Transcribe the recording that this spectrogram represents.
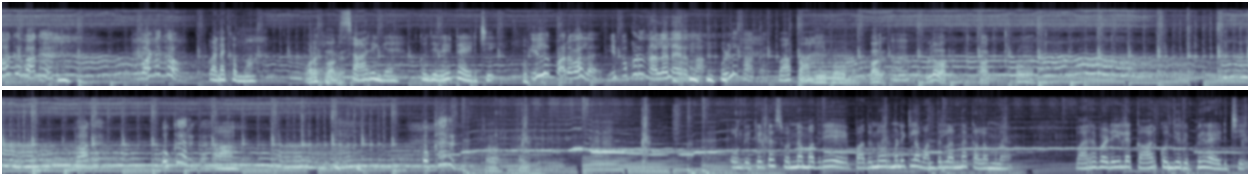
வாங்க வாங்க. வணக்கம். வணக்கம்மா. வணக்கம் வாங்க. சாரிங்க கொஞ்சம் லேட் ஆயிடுச்சு. இல்ல பரவாயில்ல. இப்ப கூட நல்ல நேரம் தான். உள்ள வாங்க. வாப்பா. நீ போகமா வாங்க. உள்ள வாங்க. வாங்க. வாங்க. உட்காருங்க. ஆ. உட்காருங்க. உங்ககிட்ட சொன்ன மாதிரியே பதினோரு மணிக்கெல்லாம் வந்துடலான்னு கிளம்பணும் வர வழியில கார் கொஞ்சம் ரிப்பேர் ஆயிடுச்சு.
